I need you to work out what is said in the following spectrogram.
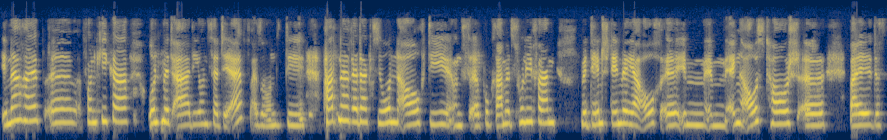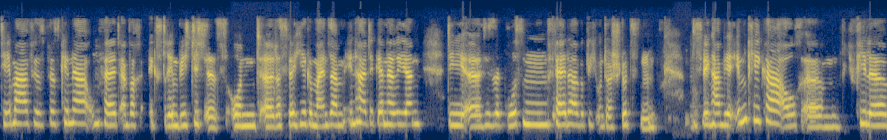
innerhalb äh, von Kika und mit ARD und ZDF, also und die Partnerredaktionen auch, die uns äh, Programme zuliefern, mit denen stehen wir ja auch äh, im, im engen Austausch, äh, weil das Thema fürs, fürs Kinderumfeld einfach extrem wichtig ist und äh, dass wir hier gemeinsam Inhalte generieren, die äh, diese großen Felder wirklich unterstützen. Deswegen haben wir im Kika auch ähm, viele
